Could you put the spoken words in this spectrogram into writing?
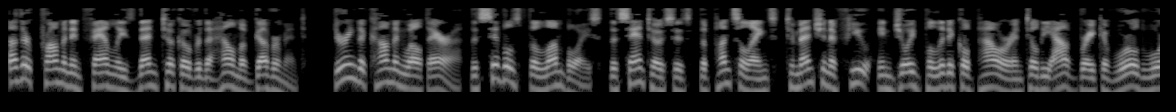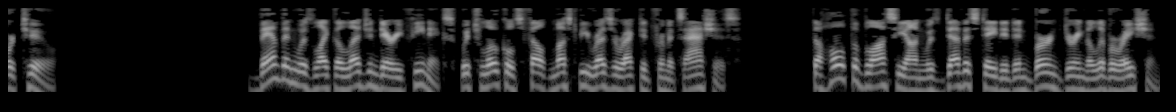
Other prominent families then took over the helm of government. During the Commonwealth era, the Cibals, the Lumboys, the Santoses, the Punsalangs, to mention a few, enjoyed political power until the outbreak of World War II. Bamban was like the legendary phoenix, which locals felt must be resurrected from its ashes. The whole poblacion was devastated and burned during the liberation.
